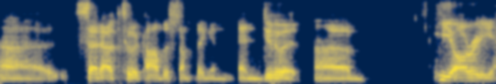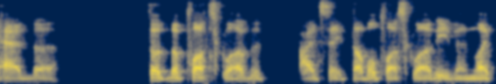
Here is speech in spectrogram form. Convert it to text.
uh, set out to accomplish something and and do it. Um, he already had the the the plus glove that I'd say double plus glove even like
